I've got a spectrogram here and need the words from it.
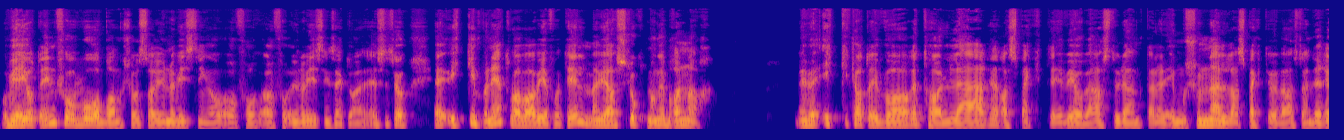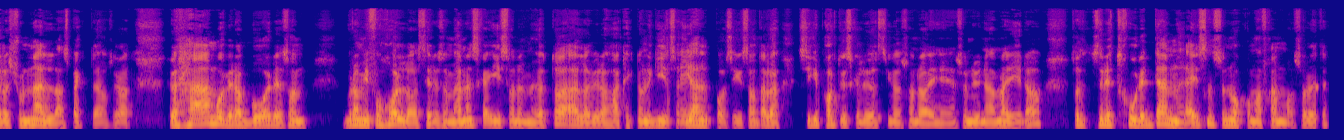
Og vi har gjort det innenfor vår bransje også, undervisning og, og, for, og for undervisningssektoren. Jeg, jo, jeg er ikke imponert over hva vi har fått til, men vi har slukt mange branner. Men vi har ikke klart å ivareta læreraspektet ved å være student, eller det emosjonelle aspektet ved å være student, det relasjonelle aspektet. Så her må vi da både sånn hvordan vi forholder oss til det som mennesker i sånne møter, eller vi da har teknologi som hjelper oss, ikke sant? eller sikkert praktiske løsninger sånn da, som du nevner, Ida. Så, så jeg tror det er den reisen som nå kommer frem. Også. dette,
